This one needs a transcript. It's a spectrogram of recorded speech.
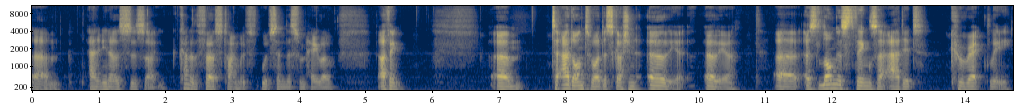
Um, and you know, this is uh, kind of the first time we've we've seen this from Halo. I think um, to add on to our discussion earlier, earlier, uh, as long as things are added correctly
